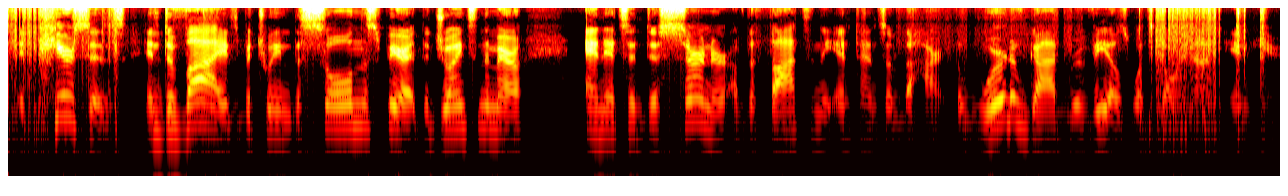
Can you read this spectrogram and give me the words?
It pierces and divides between the soul and the spirit, the joints and the marrow, and it's a discerner of the thoughts and the intents of the heart. The Word of God reveals what's going on in here,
